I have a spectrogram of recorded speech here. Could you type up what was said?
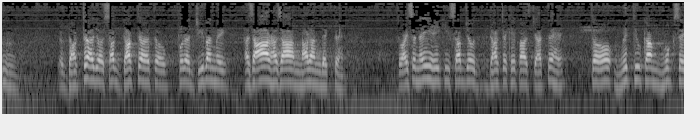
डॉक्टर जो सब डॉक्टर तो पूरा जीवन में हज़ार हज़ार मरण देखते हैं। तो ऐसा नहीं है कि सब जो डॉक्टर के पास जाते हैं तो मृत्यु का मुख से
